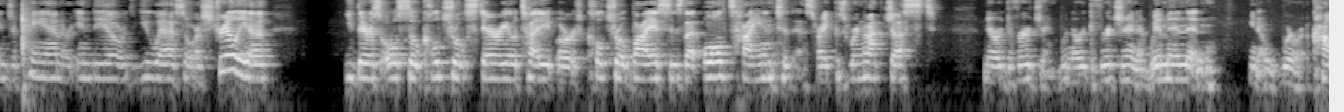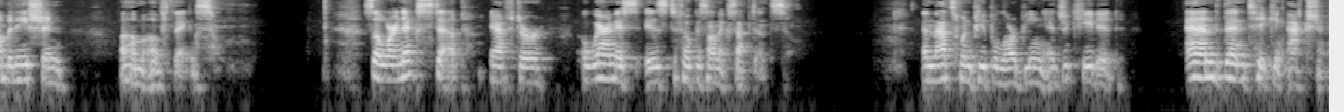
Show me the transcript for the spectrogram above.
in Japan or India or the US or Australia, there's also cultural stereotype or cultural biases that all tie into this, right? Because we're not just neurodivergent, we're neurodivergent and women, and you know, we're a combination um, of things. So our next step after awareness is to focus on acceptance. And that's when people are being educated and then taking action.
